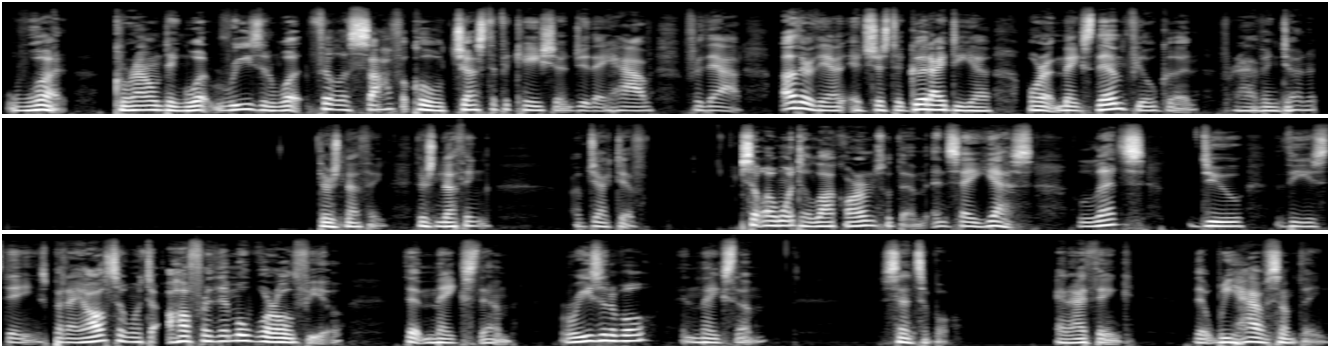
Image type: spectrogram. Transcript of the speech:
what grounding, what reason, what philosophical justification do they have for that other than it's just a good idea or it makes them feel good for having done it? There's nothing. There's nothing objective. So I want to lock arms with them and say, yes, let's do these things. But I also want to offer them a worldview that makes them reasonable and makes them sensible. And I think that we have something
